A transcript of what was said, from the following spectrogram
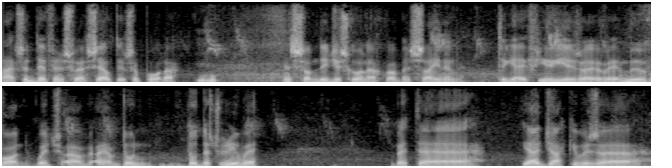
That's the difference with a Celtic supporter mm-hmm. and somebody just going to a club and signing to get a few years out of it and move on, which I, I don't don't disagree with. But uh, yeah, Jackie was a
